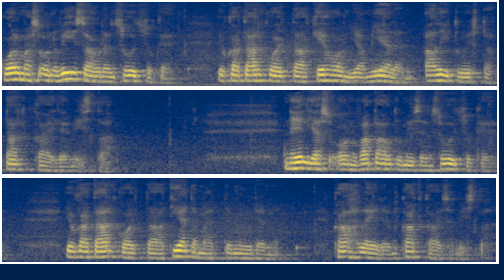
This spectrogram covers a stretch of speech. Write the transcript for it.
Kolmas on viisauden suitsuke, joka tarkoittaa kehon ja mielen alituista tarkkailemista. Neljäs on vapautumisen suitsuke, joka tarkoittaa tietämättömyyden kahleiden katkaisemista.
